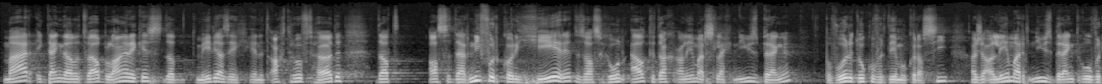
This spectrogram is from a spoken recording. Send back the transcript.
Maar ik denk dat het wel belangrijk is dat de media zich in het achterhoofd houden dat als ze daar niet voor corrigeren, dus als ze gewoon elke dag alleen maar slecht nieuws brengen, bijvoorbeeld ook over democratie, als je alleen maar nieuws brengt over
